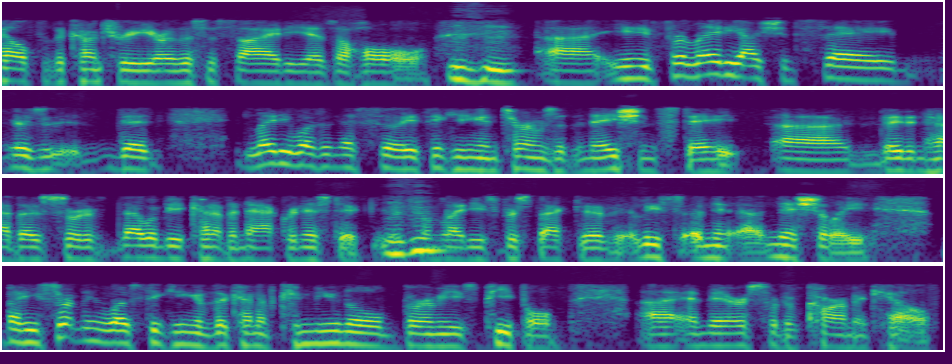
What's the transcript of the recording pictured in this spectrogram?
health of the country or the society as a whole. Mm-hmm. Uh, you know, for Ledi, I should say that Ledi wasn't necessarily thinking in terms of the nation state. Uh, they didn't have those sort of that would be kind of anachronistic mm-hmm. from Ledi's perspective, at least initially. But he certainly was thinking of the kind of communal Burmese people uh, and their sort of karmic health.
